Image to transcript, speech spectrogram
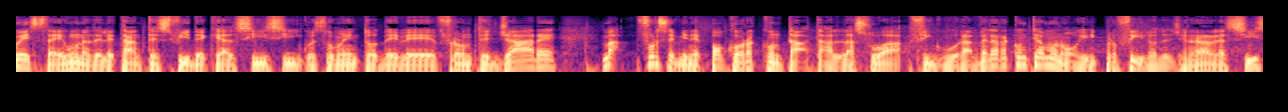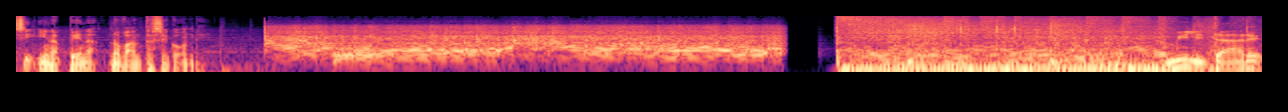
Questa è una delle tante sfide che Al-Sisi in questo momento deve fronteggiare, ma forse viene poco raccontata la sua figura. Ve la raccontiamo noi, il profilo del generale Al-Sisi in appena 90 secondi. Militare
